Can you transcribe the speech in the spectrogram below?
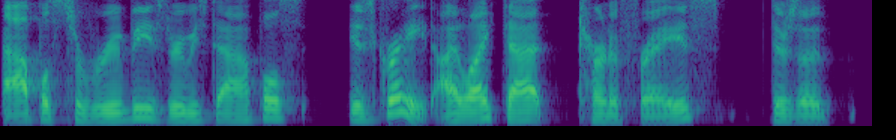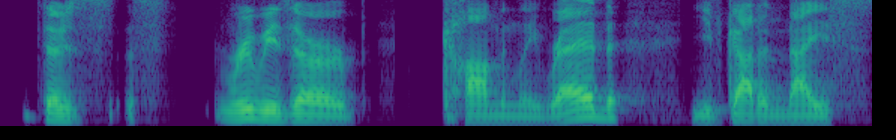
apples to rubies, rubies to apples is great. I like that turn of phrase. There's a there's rubies are commonly red. You've got a nice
